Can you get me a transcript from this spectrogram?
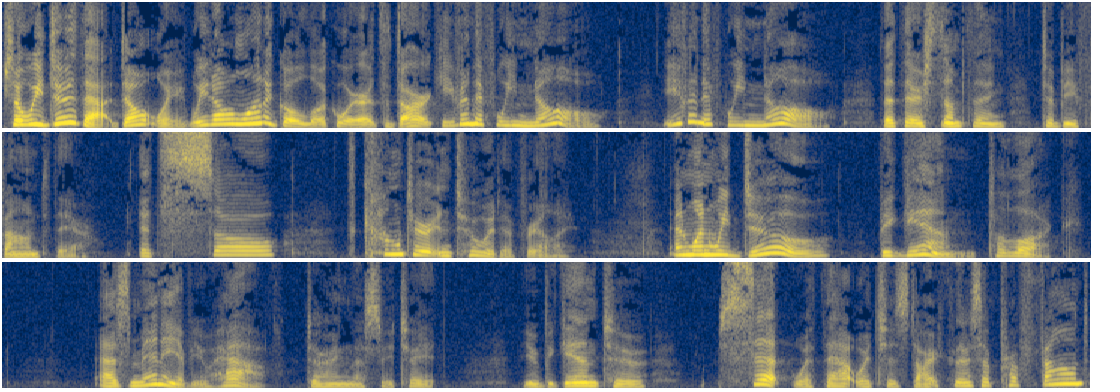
So we do that, don't we? We don't want to go look where it's dark, even if we know, even if we know that there's something to be found there. It's so, it's counterintuitive, really. And when we do begin to look, as many of you have during this retreat, you begin to sit with that which is dark, there's a profound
